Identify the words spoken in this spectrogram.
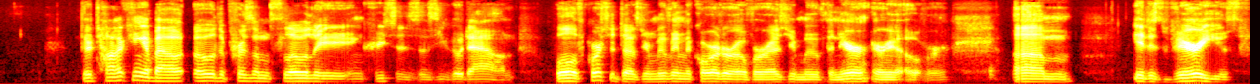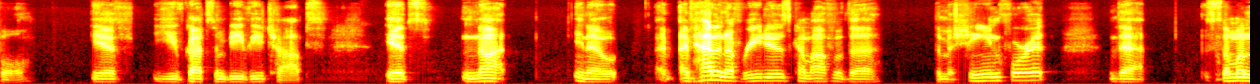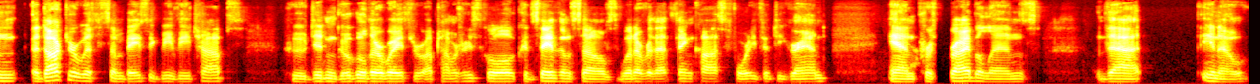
they're talking about, oh, the prism slowly increases as you go down. Well, of course it does. You're moving the corridor over as you move the near area over. Um, it is very useful if you've got some BV chops. It's not, you know, I've, I've had enough redos come off of the the machine for it that someone a doctor with some basic BV chops who didn't Google their way through optometry school could save themselves whatever that thing costs 40, 50 grand and prescribe a lens that, you know,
